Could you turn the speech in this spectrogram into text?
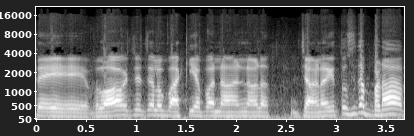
ਤੇ ਵਲੌਗ 'ਚ ਚਲੋ ਬਾਕੀ ਆਪਾਂ ਨਾਲ ਨਾਲ ਜਾਣਾਂਗੇ। ਤੁਸੀਂ ਤਾਂ ਬੜਾ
